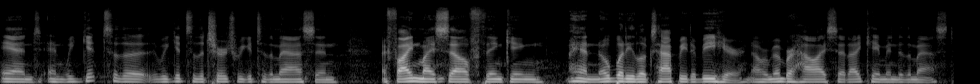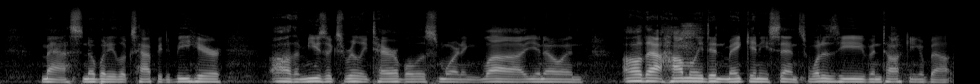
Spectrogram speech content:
And and we get to the we get to the church we get to the mass and i find myself thinking man nobody looks happy to be here. Now remember how i said i came into the mass mass. Nobody looks happy to be here. Oh the music's really terrible this morning blah you know and oh that homily didn't make any sense. What is he even talking about?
